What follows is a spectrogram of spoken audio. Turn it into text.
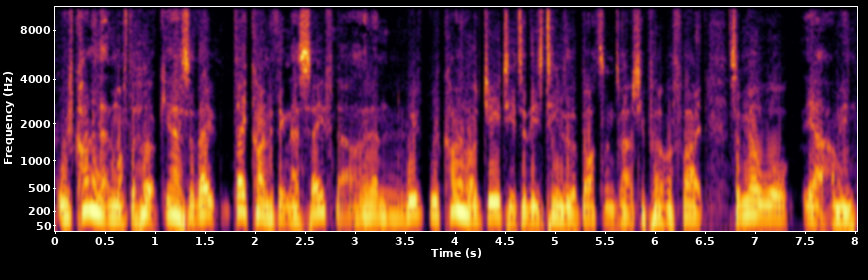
we've kind of let them off the hook. Yeah, so they they kind of think they're safe now, and then mm. we've we've kind of got a duty to these teams at the bottom to actually put up a fight. So Millwall, yeah, I mean,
